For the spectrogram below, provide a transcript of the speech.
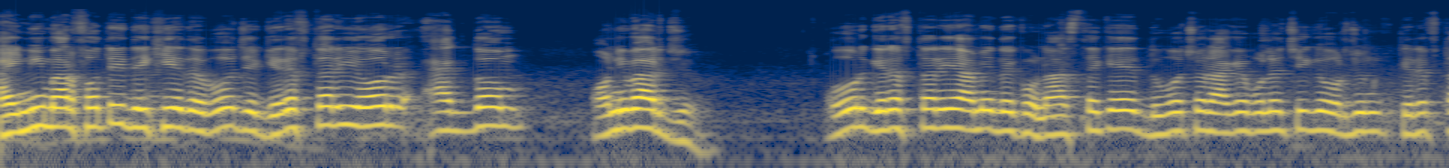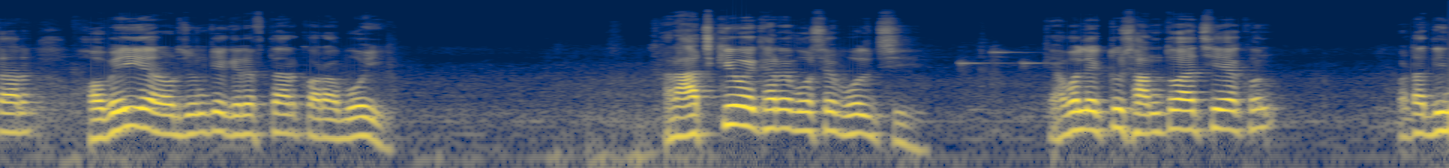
আইনি মারফতেই দেখিয়ে দেব যে গ্রেফতারি ওর একদম অনিবার্য। ওর গ্রেফতারি আমি দেখুন আজ থেকে দু বছর আগে বলেছি কি অর্জুন গ্রেফতার হবেই আর অর্জুনকে গ্রেফতার করাবই। আর আজকেও এখানে বসে বলছি কেবল একটু শান্ত আছি এখন ওটা দিন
